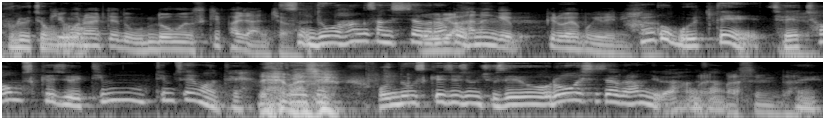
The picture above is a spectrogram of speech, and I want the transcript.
부를 정도로 피곤할 때도 운동은 스킵하지 않죠. 운동을 항상 시작을 오히려 하고 하는 게 필요 회복이 되니까. 한국 올 때 제 네. 처음 스케줄이 팀 팀쌤한테 네, 맞아요. 운동 스케줄 좀 주세요로 시작을 합니다 마- 항상. 맞습니다. 네.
